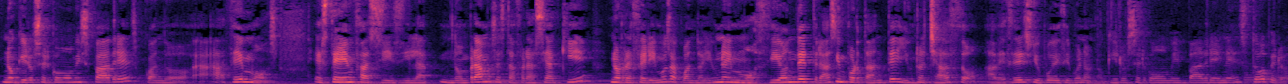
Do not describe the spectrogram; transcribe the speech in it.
no quiero ser como mis padres, cuando hacemos este énfasis y la, nombramos esta frase aquí, nos referimos a cuando hay una emoción detrás importante y un rechazo. A veces yo puedo decir, bueno, no quiero ser como mi padre en esto, pero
